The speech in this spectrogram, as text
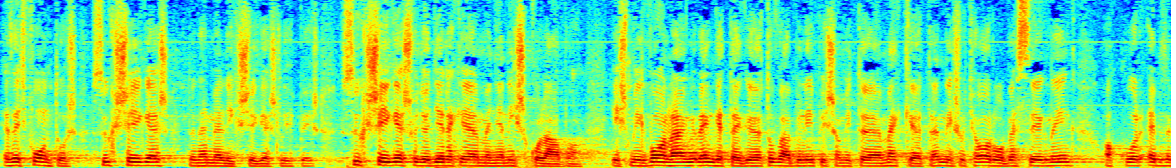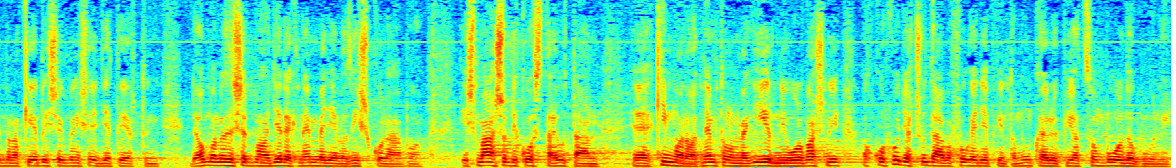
Ez egy fontos, szükséges, de nem elégséges lépés. Szükséges, hogy a gyerek elmenjen iskolába, és még van rengeteg további lépés, amit meg kell tenni, és hogyha arról beszélnénk, akkor ezekben a kérdésekben is egyetértünk. De abban az esetben, ha a gyerek nem megy el az iskolába, és második osztály után eh, kimarad, nem tudom meg írni, olvasni, akkor hogy a csodába fog egyébként a munkaerőpiacon boldogulni?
